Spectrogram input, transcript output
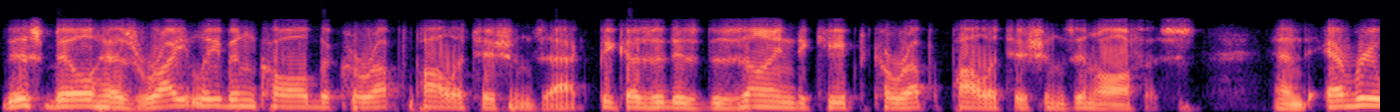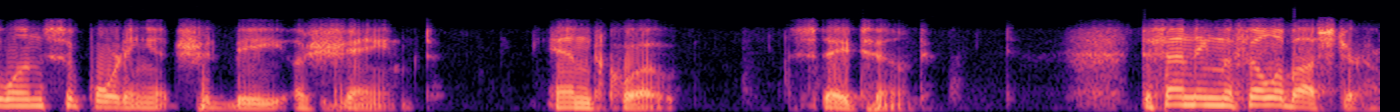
This bill has rightly been called the Corrupt Politicians Act because it is designed to keep corrupt politicians in office and everyone supporting it should be ashamed. End quote. Stay tuned. Defending the filibuster.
